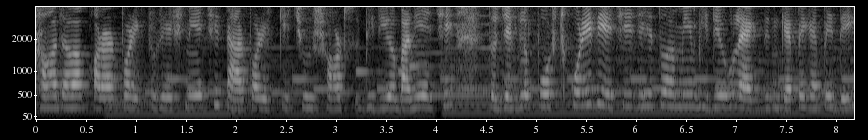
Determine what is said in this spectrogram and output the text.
খাওয়া দাওয়া করার পর একটু রেস্ট নিয়েছি তারপর কিছু শর্টস ভিডিও বানিয়েছি। তো যেগুলো পোস্ট করে দিয়েছি যেহেতু আমি ভিডিওগুলো একদিন গ্যাপে গ্যাপে দিই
